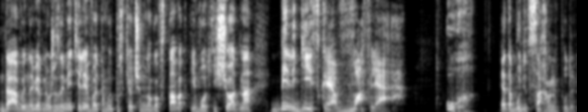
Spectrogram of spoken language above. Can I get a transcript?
Да, вы, наверное, уже заметили, в этом выпуске очень много вставок. И вот еще одна бельгийская вафля. Ух, это будет сахарной пудрой.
